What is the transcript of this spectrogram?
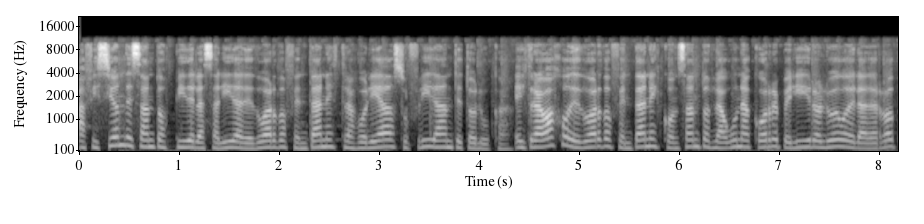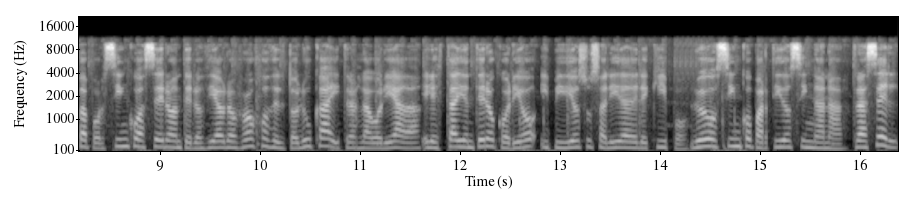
Afición de Santos pide la salida de Eduardo Fentanes tras goleada sufrida ante Toluca. El trabajo de Eduardo Fentanes con Santos Laguna corre peligro luego de la derrota por 5 a 0 ante los Diablos Rojos del Toluca y tras la goleada, el estadio entero coreó y pidió su salida del equipo, luego cinco partidos sin ganar. Tras el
